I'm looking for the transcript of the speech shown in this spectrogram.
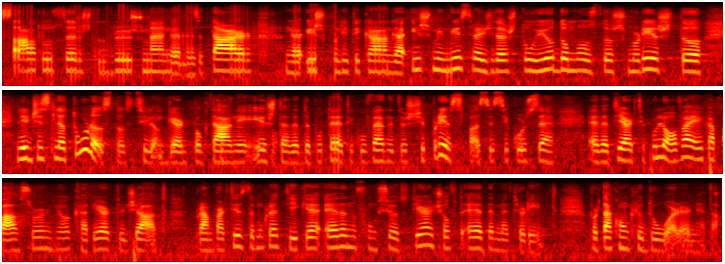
statusesh të ndryshme, nga gazetarë, nga ish-politikanë, nga ish-ministra e gjithashtu jo domosdoshmërisht të legjislaturës në të cilën Gerd Bogdani ishte edhe deputet i Kuvendit të Shqipërisë, pasi sikurse edhe ti artikulove, ai ka pasur një karrierë të gjatë pranë Partisë Demokratike edhe në funksione të tjera, qoftë edhe me të rinjtë. Për ta konkluduar, Erneta.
